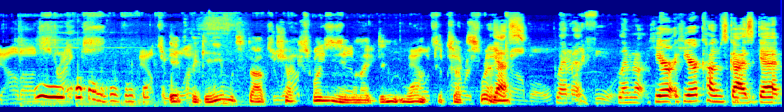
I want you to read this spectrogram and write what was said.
down on Ooh. strikes. Now two If the game would stop Two check swinging when I didn't want to check swing. Yes. Blame it. Blame it. Here, here it comes, guys. Again,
